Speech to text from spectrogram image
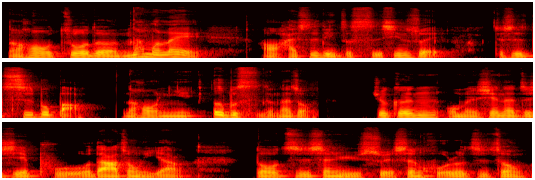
然后做的那么累，哦，还是领着死薪水，就是吃不饱，然后你饿不死的那种，就跟我们现在这些普罗大众一样，都置身于水深火热之中，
